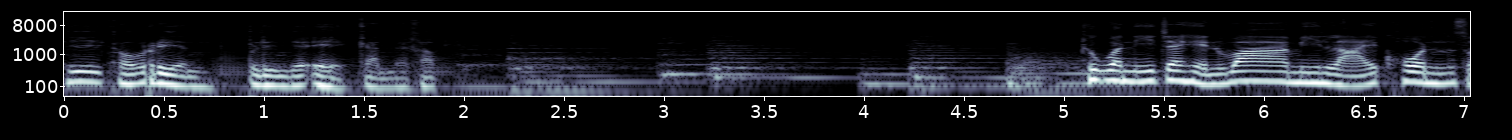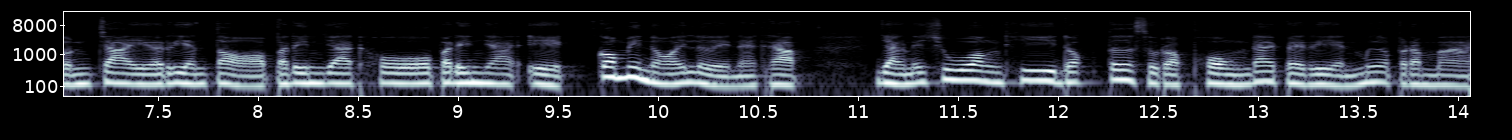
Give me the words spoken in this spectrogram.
ที่เขาเรียนปริญญาเอกกันนะครับทุกวันนี้จะเห็นว่ามีหลายคนสนใจเรียนต่อปริญญาโทปริญญาเอกก็ไม่น้อยเลยนะครับ อย่างในช่วงที่ดรสุรพงศ์ได้ไปเรียนเมื่อประมาณ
